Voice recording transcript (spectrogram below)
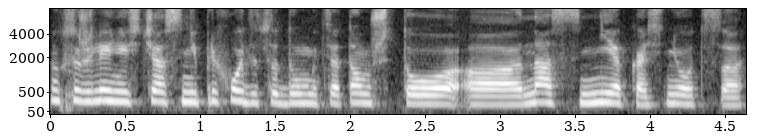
Но, к сожалению, сейчас не приходится думать о том, что э, нас не коснется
